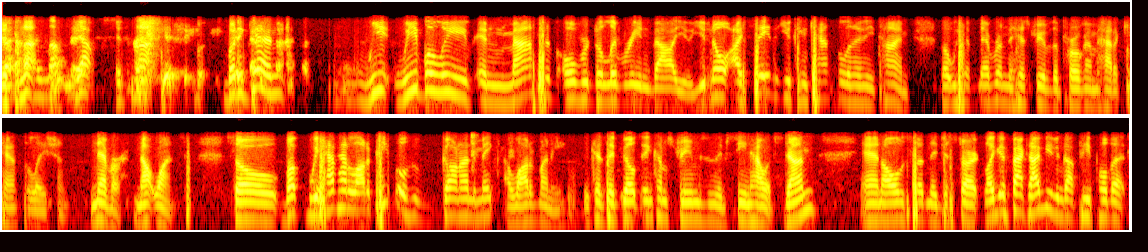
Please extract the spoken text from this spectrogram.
It's not. I love it. Yeah, it's not. But, but again, we we believe in massive over delivery and value. You know, I say that you can cancel at any time, but we have never in the history of the program had a cancellation. Never, not once. So, but we have had a lot of people who've gone on to make a lot of money because they've built income streams and they've seen how it's done. And all of a sudden they just start like in fact I've even got people that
